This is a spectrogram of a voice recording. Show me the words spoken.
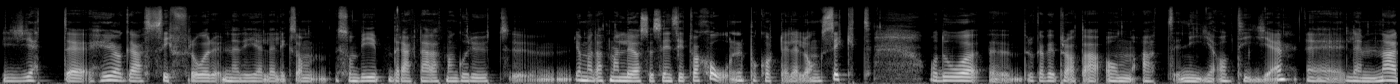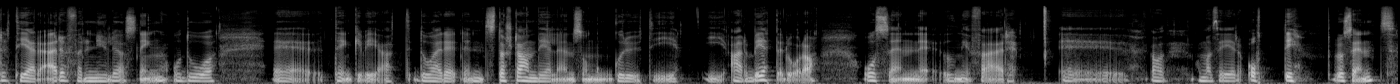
jättehöga siffror när det gäller, liksom, som vi beräknar att man går ut, eh, ja, men att man löser sin situation på kort eller lång sikt. Och då eh, brukar vi prata om att 9 av 10 eh, lämnar TRR för en ny lösning. Och då eh, tänker vi att då är det den största andelen som går ut i, i arbete. Då, då. Och sen eh, ungefär, eh, ja, om man säger 80 procent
